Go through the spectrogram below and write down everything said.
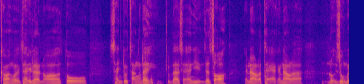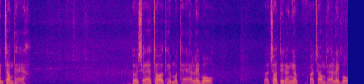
các bạn có thể thấy là nó tô xanh, tô trắng ở đây. Chúng ta sẽ nhìn rất rõ cái nào là thẻ, cái nào là nội dung bên trong thẻ. Tôi sẽ cho thêm một thẻ label và cho tên đăng nhập vào trong thẻ label.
